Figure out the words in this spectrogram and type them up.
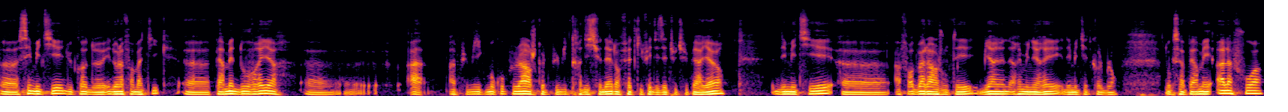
euh, ces métiers du code et de l'informatique euh, permettent d'ouvrir euh, à un public beaucoup plus large que le public traditionnel en fait qui fait des études supérieures des métiers à forte valeur ajoutée, bien rémunérés, des métiers de col blanc. Donc ça permet à la fois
